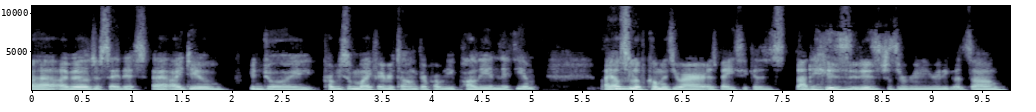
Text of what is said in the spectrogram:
Uh, I will just say this: uh, I do enjoy probably some of my favorite songs are probably Polly and Lithium. I also Mm. love "Come as You Are," as basic as that is. It is just a really, really good song.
